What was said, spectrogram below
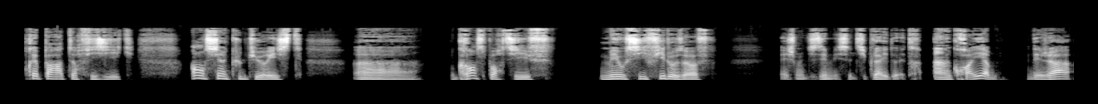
préparateur physique, ancien culturiste, euh, grand sportif, mais aussi philosophe. Et je me disais, mais ce type-là, il doit être incroyable. Déjà,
